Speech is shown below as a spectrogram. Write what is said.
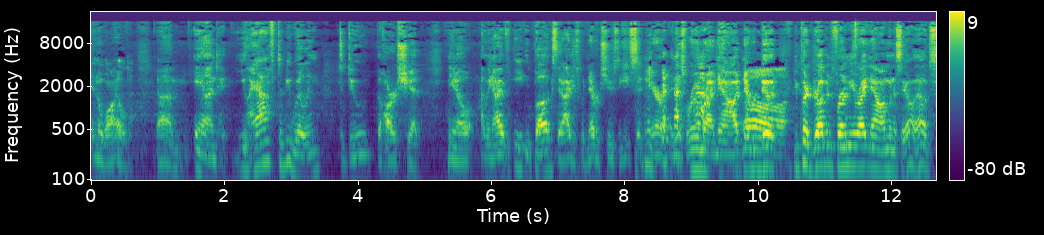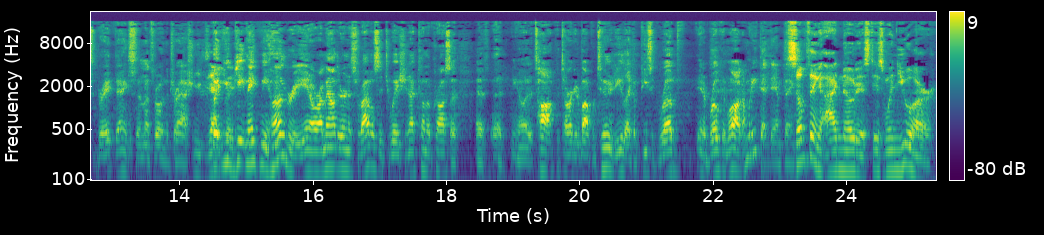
in the wild. Um, and you have to be willing to do the hard shit. You know, I mean, I've eaten bugs that I just would never choose to eat sitting here in this room right now. I'd never do Oh. it. You put a grub in front of me right now, I'm going to say, "Oh, that looks great, thanks," and I'm going to throw it in the trash. Exactly. But you get, make me hungry, you know, or I'm out there in a survival situation. I come across a, a, a you know, a top, a target of opportunity, like a piece of grub in a broken log. I'm going to eat that damn thing. Something I noticed is when you are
